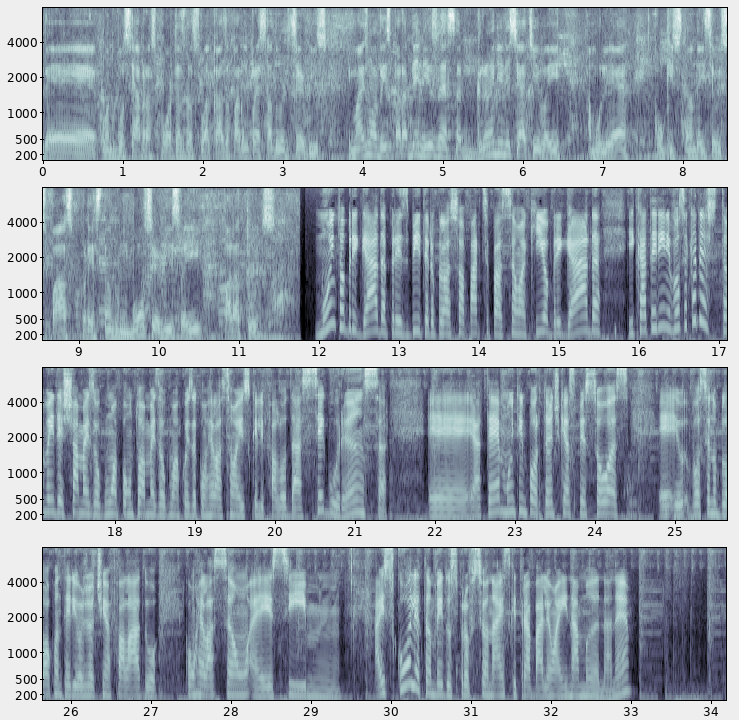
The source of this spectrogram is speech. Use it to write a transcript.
É, quando você abre as portas da sua casa para um prestador de serviço. E mais uma vez parabenizo nessa grande iniciativa aí, a mulher conquistando aí seu espaço, prestando um bom serviço aí para todos. Muito obrigada, presbítero, pela sua participação aqui. Obrigada. E, Caterine, você quer de também deixar mais alguma, pontuar mais alguma coisa com relação a isso que ele falou da segurança? É, é até muito importante que as pessoas. É, eu, você no bloco anterior já tinha falado com relação a esse. Hum, a escolha também dos profissionais que trabalham aí na Mana, né?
